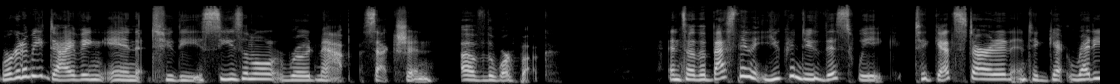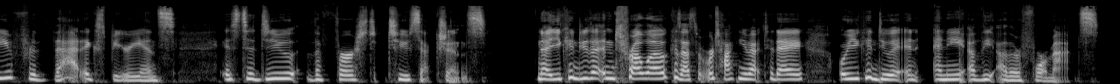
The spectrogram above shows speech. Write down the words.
we're going to be diving into the seasonal roadmap section of the workbook. And so the best thing that you can do this week to get started and to get ready for that experience is to do the first two sections. Now, you can do that in Trello because that's what we're talking about today, or you can do it in any of the other formats.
